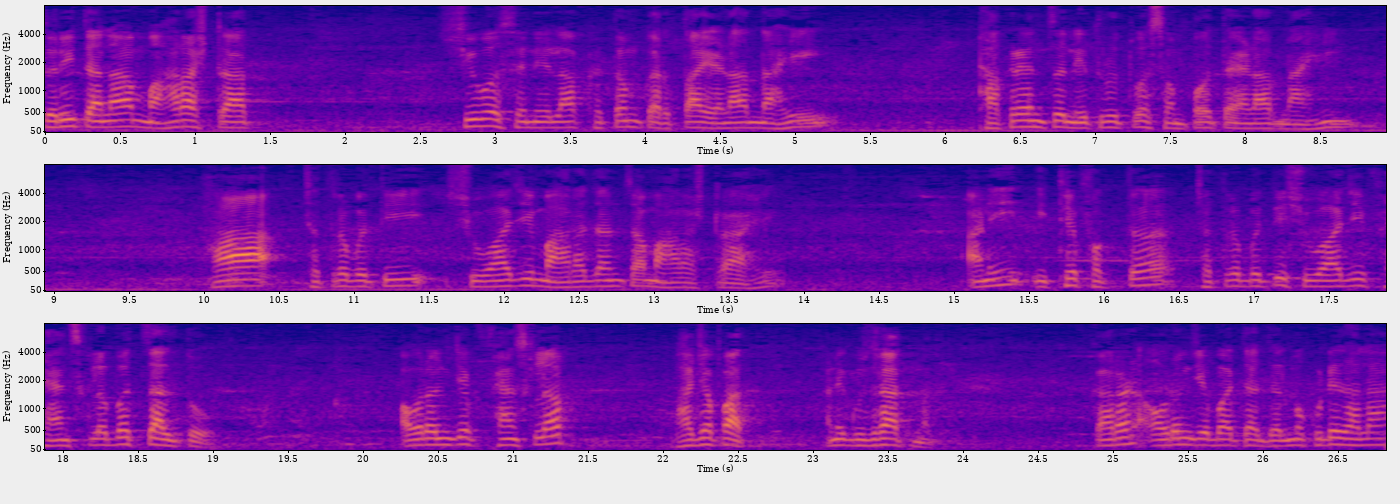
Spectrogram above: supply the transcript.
तरी त्यांना महाराष्ट्रात शिवसेनेला खतम करता येणार नाही ठाकरेंचं नेतृत्व संपवता येणार नाही. हा छत्रपती शिवाजी महाराजांचा महाराष्ट्र आहे. आणि इथे फक्त छत्रपती शिवाजी फॅन्स क्लबच चालतो. औरंगजेब फॅन्स क्लब भाजपात आणि गुजरातमध्ये. कारण औरंगजेबाचा जन्म कुठे झाला?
